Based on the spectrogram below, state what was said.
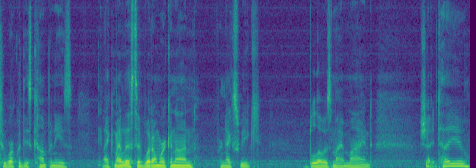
to work with these companies. Like my list of what I'm working on for next week blows my mind. Should I tell you?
